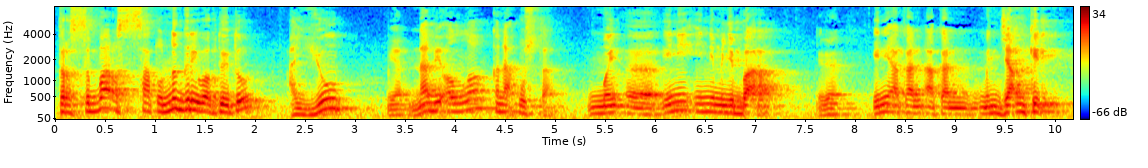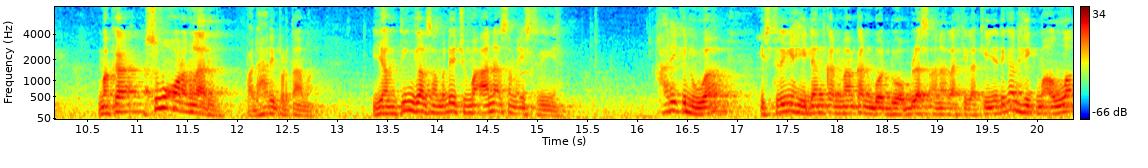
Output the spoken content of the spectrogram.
Tersebar satu negeri waktu itu, Ayub, ya, Nabi Allah kena kusta. Me, uh, ini ini menyebar, ya. ini akan akan menjangkit. Maka semua orang lari pada hari pertama. Yang tinggal sama dia cuma anak sama istrinya. Hari kedua, istrinya hidangkan makan buat 12 anak laki-lakinya. Dengan hikmah Allah,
